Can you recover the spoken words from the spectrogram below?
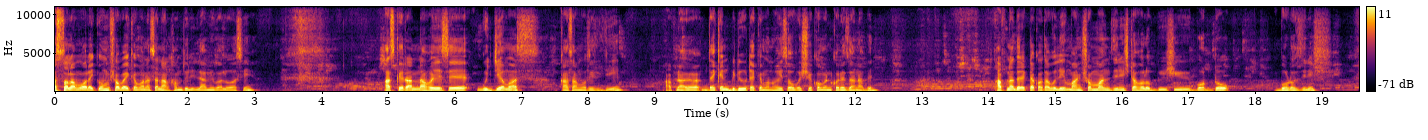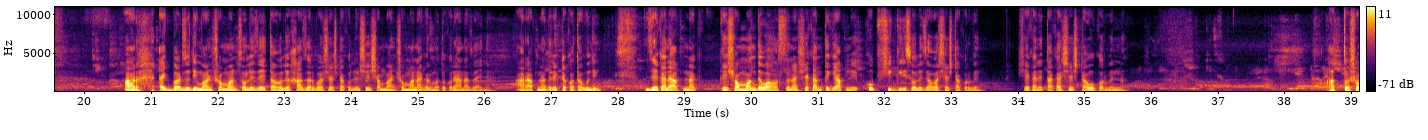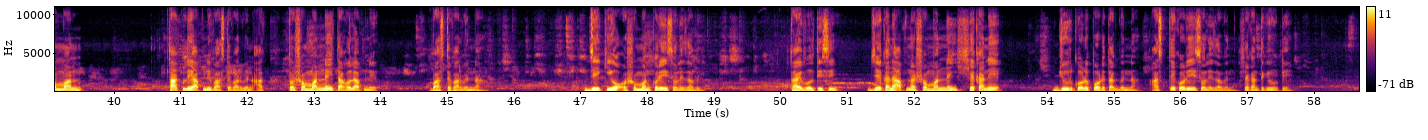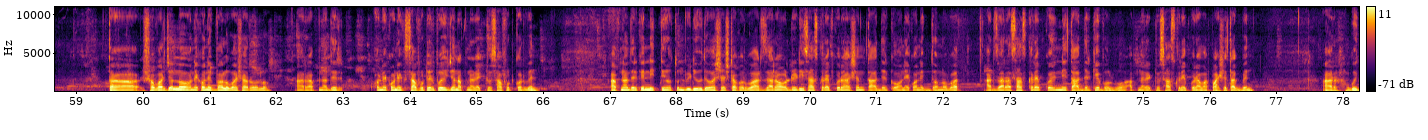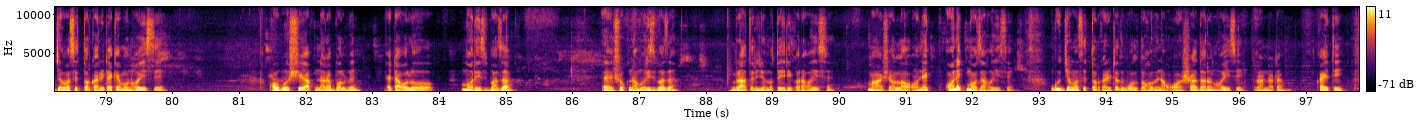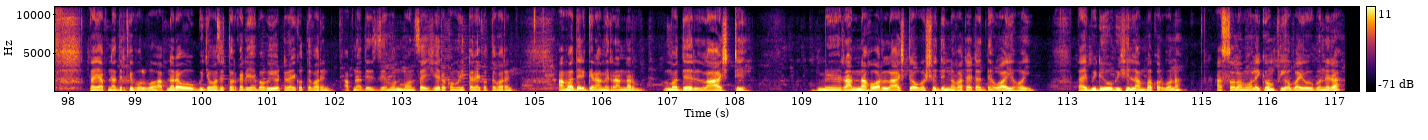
আসসালামু আলাইকুম, সবাই কেমন আছেন? আলহামদুলিল্লাহ, আমি ভালো আছি। আজকে রান্না হয়েছে গুজিয়া মাছ, কাঁচামরিচ দিয়ে। আপনারা দেখেন ভিডিওটা কেমন হয়েছে, অবশ্যই কমেন্ট করে জানাবেন। আপনাদের একটা কথা বলি মান সম্মান জিনিসটা হলো বেশি বড্ড, বড় জিনিস। আর একবার যদি মান সম্মান চলে যায়, তাহলে হাজারবার চেষ্টা করলে সেই সব মান সম্মান আগের মতো করে আনা যায় না। আর আপনাদের একটা কথা বলি, যেখানে আপনাকে সম্মান দেওয়া হচ্ছে না, সেখান থেকে আপনি খুব শিগগিরই চলে যাওয়ার চেষ্টা করবেন। সেখানে থাকার চেষ্টাও করবেন না। আত্মসম্মান থাকলে আপনি বাঁচতে পারবেন। আত্মসম্মান নেই তাহলে আপনি বাঁচতে পারবেন না। যে কেউ অসম্মান করেই চলে যাবে। তাই বলতেছি, যেখানে আপনার সম্মান নেই, সেখানে জোর করে পড়ে থাকবেন না। আস্তে করেই চলে যাবেন, সেখান থেকে উঠে। তা সবার জন্য অনেক অনেক ভালোবাসা রইল। আর আপনাদের অনেক অনেক সাপোর্টের প্রয়োজন, আপনারা একটু সাপোর্ট করবেন। আপনাদেরকে নিত্য নতুন ভিডিও দেওয়ার চেষ্টা করব। আর যারা অলরেডি সাবস্ক্রাইব করে আসেন, তাদেরকে অনেক অনেক ধন্যবাদ। আর যারা সাবস্ক্রাইব করেননি, তাদেরকে বলব, আপনারা একটু সাবস্ক্রাইব করে আমার পাশে থাকবেন। আর গুজ্জা মাছের তরকারিটা কেমন হয়েছে, অবশ্যই আপনারা বলবেন। এটা হলো মরিচ বাজা শুকনা মরিচ ভাজা। রাতের জন্য তৈরি করা হয়েছে। মাশাল্লাহ অনেক অনেক মজা হয়েছে। গুজ্জা মাছের তরকারিটা তো বলতে হবে না, অসাধারণ হয়েছে রান্নাটা খাইতে। তাই আপনাদেরকে বলব, আপনারাও গুজ্জা মাছের তরকারি এভাবেই ট্রাই করতে পারেন। আপনাদের যেমন মন চাই সেরকমই ট্রাই করতে পারেন। আমাদের গ্রামের রান্নার মধ্যে লাস্টে রান্না হওয়ার লাস্টে অবশ্যই ধন্যবাদ, এটা দেওয়াই হয়। তাই ভিডিও বেশি লম্বা করব না। আসসালামু আলাইকুম, প্রিয় ভাই ও বোনেরা।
